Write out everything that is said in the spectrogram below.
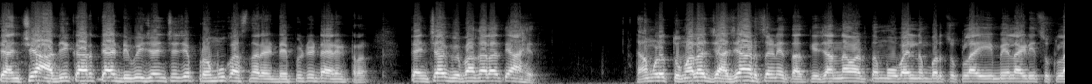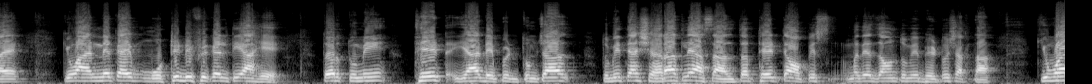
त्यांचे अधिकार त्या डिव्हिजनचे जे प्रमुख असणार आहेत डेप्युटी डायरेक्टर त्यांच्या विभागाला ते आहेत. त्यामुळे तुम्हाला ज्या ज्या अडचणी येतात की ज्यांना वाटतं मोबाईल नंबर चुकला ईमेल आय डी चुकला आहे किंवा अन्य काही मोठी डिफिकल्टी आहे तर तुम्ही थेट या डेप्युटी तुमच्या तुम्ही त्या शहरातले असाल तर थेट त्या ऑफिसमध्ये जाऊन तुम्ही भेटू शकता. किंवा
